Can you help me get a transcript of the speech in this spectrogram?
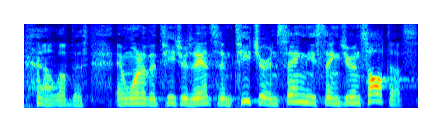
I love this. And one of the teachers answered him, Teacher, in saying these things, you insult us.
